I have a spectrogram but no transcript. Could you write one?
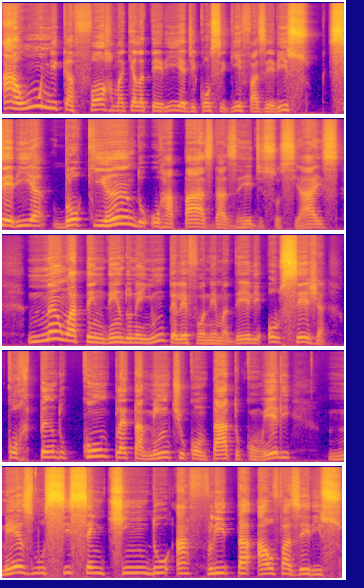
a única forma que ela teria de conseguir fazer isso seria bloqueando o rapaz das redes sociais, não atendendo nenhum telefonema dele, ou seja, cortando completamente o contato com ele, mesmo se sentindo aflita ao fazer isso.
